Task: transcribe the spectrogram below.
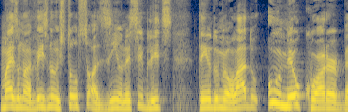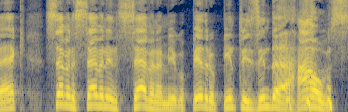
mais uma vez, não estou sozinho nesse Blitz. Tenho do meu lado o meu quarterback, 77 and 7, amigo. Pedro Pinto is in the house.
